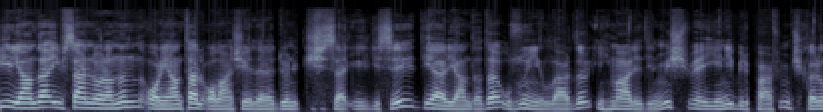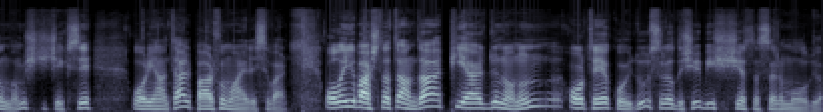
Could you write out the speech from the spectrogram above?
Bir yanda Yves Saint Laurent'ın oryantal olan şeylere dönük kişisel ilgisi, diğer yanda da uzun yıllardır ihmal edilmiş ve yeni bir parfüm çıkarılmamış çiçeksi oryantal parfüm ailesi var. Olayı başlatan da Pierre Dunot'un ortaya koyduğu sıra dışı bir şişe tasarımı oluyor.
